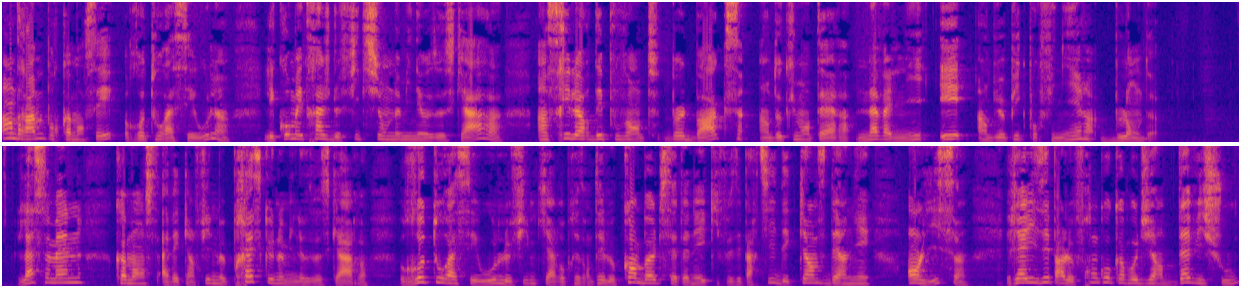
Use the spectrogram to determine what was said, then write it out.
Un drame pour commencer, Retour à Séoul, les courts-métrages de fiction nominés aux Oscars, un thriller d'épouvante Bird Box, un documentaire Navalny et un biopic pour finir, Blonde. La semaine commence avec un film presque nominé aux Oscars, Retour à Séoul, le film qui a représenté le Cambodge cette année et qui faisait partie des 15 derniers en lice. Réalisé par le franco-cambodgien Davichou,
